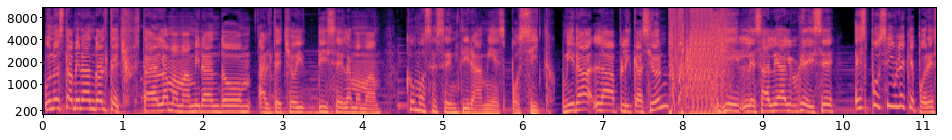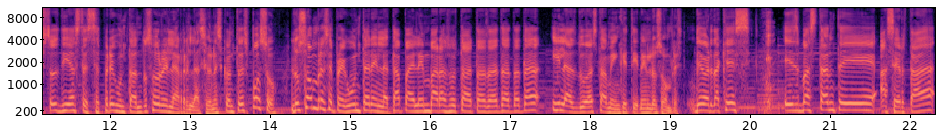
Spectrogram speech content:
Uno está mirando al techo, está la mamá mirando al techo y dice la mamá, ¿cómo se sentirá mi esposito? Mira la aplicación y le sale algo que dice, es posible que por estos días te estés preguntando sobre las relaciones con tu esposo. Los hombres se preguntan en la etapa del embarazo, ta, ta, ta, ta, ta, y las dudas también que tienen los hombres. De verdad que es, es bastante acertada,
